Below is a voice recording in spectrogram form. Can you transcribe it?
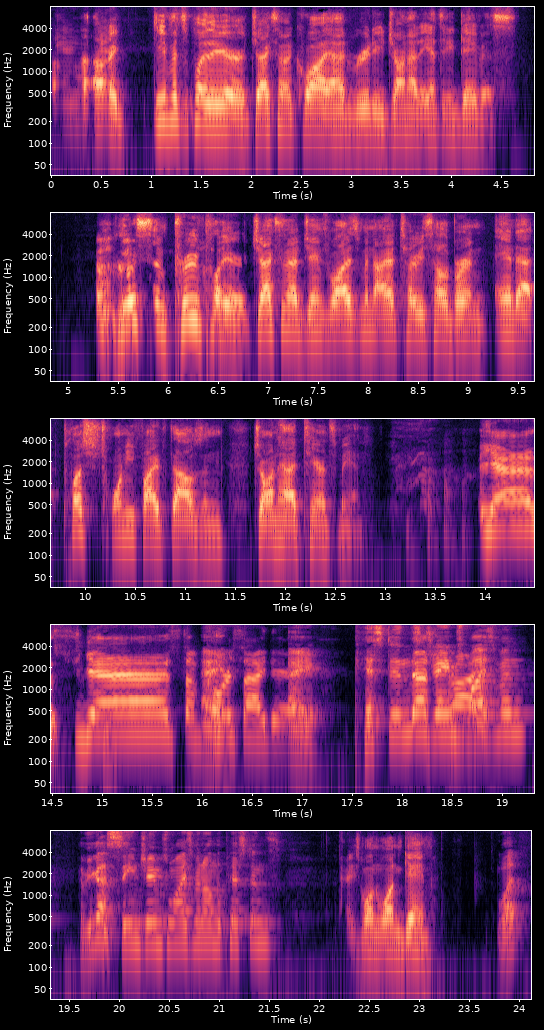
Uh, all right, defensive player of the year. Jackson had Kawhi. I had Rudy. John had Anthony Davis. Most improved player. Jackson had James Wiseman. I had Tyrese Haliburton. And at plus 25,000, John had Terance Mann. yes, yes, of Hey, course I did. Hey, Pistons. That's James right. Wiseman. Have you guys seen James Wiseman on the Pistons? He's won one game. What?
